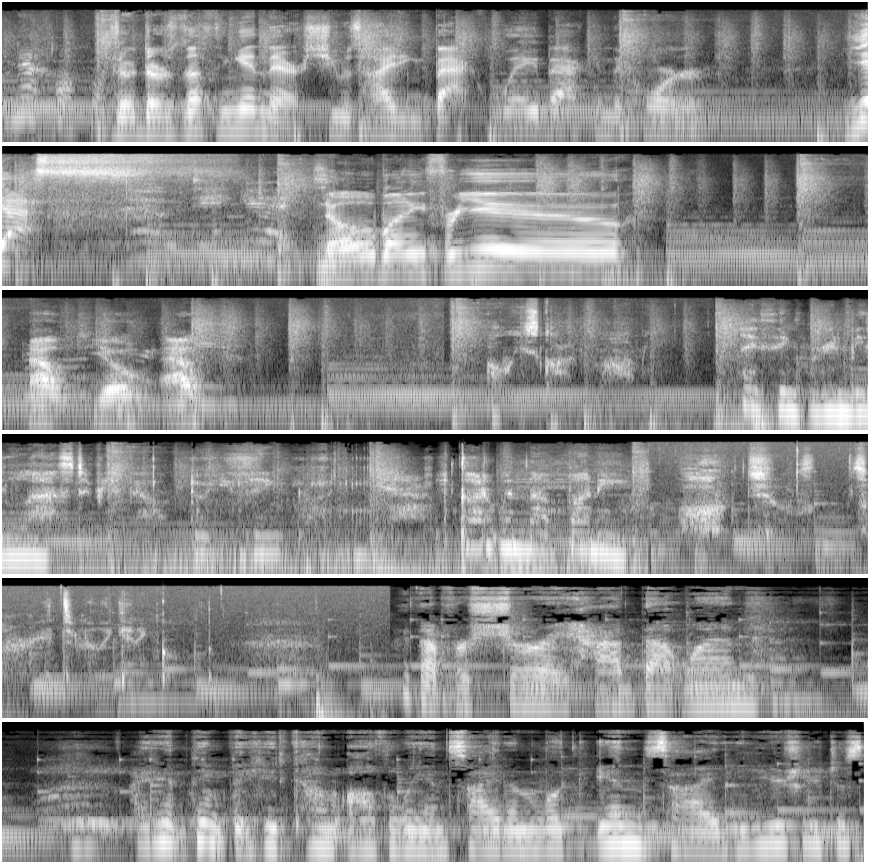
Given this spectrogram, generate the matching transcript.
you! No. There, there's nothing in there. She was hiding back, way back in the corner. Yes! Dang it. No bunny for you! Out, yo, out. Oh, he's got mommy. I think we're gonna be the last to be found, don't you think? Yeah. You gotta win that bunny. Oh, chills. Sorry, it's really getting cold. I thought for sure I had that one. I didn't think that he'd come all the way inside and look inside. He usually just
